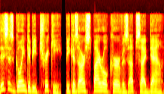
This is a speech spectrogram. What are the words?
This is going to be tricky, because our spiral curve is upside down.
